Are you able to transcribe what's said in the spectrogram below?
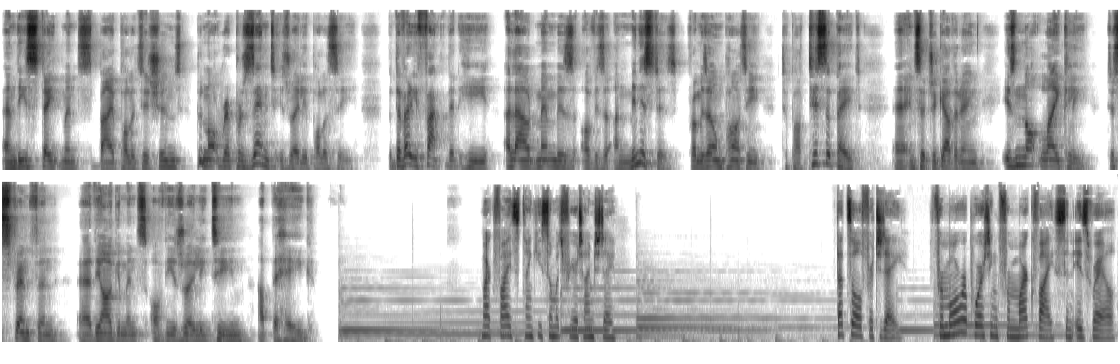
And these statements by politicians do not represent Israeli policy. But the very fact that he allowed members of his and ministers from his own party to participate uh, in such a gathering is not likely to strengthen uh, the arguments of the Israeli team at The Hague. Mark Weiss, thank you so much for your time today. That's all for today. For more reporting from Mark Weiss in Israel,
